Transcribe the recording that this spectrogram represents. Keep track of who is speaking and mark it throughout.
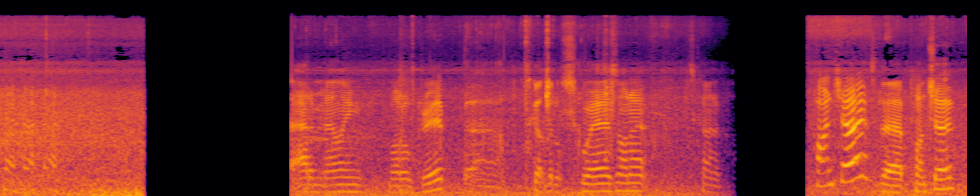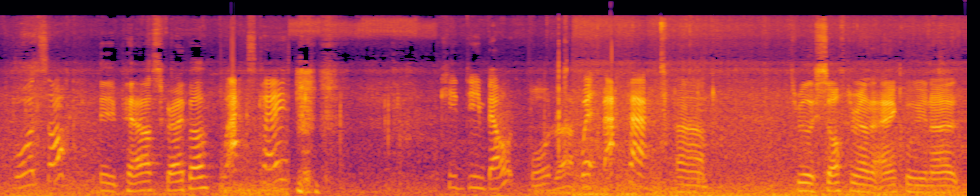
Speaker 1: Adam Melling model grip. Uh, it's got little squares on it. It's kind of
Speaker 2: Poncho,
Speaker 1: the poncho.
Speaker 2: board sock,
Speaker 1: The power scraper.
Speaker 2: wax case, kidney belt,
Speaker 1: Board wrap.
Speaker 2: wet backpack.
Speaker 1: Um, it's really soft around the ankle, you know.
